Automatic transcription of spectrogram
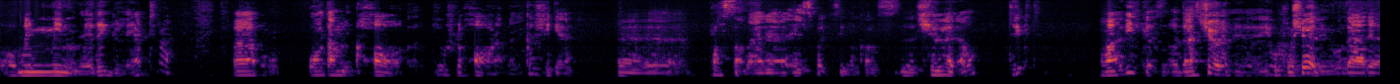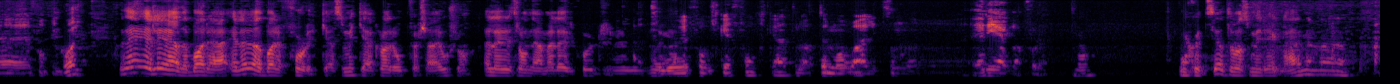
og blir mindre regulert, tror jeg. Og de har, i Oslo har de vel kanskje ikke plasser der elsparkesyklene kan kjøre trygt. Ja, det virker, som- der kjører, I Oslo kjører jo der eh, går. Eller er, det bare, eller er det bare folket som ikke klarer å oppføre seg i Oslo? Eller i Trondheim, eller hvor folk er folk. Jeg tror at det må være litt sånn eh, regler for det. Jeg kan ikke si at det var så mye regler her, men eh,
